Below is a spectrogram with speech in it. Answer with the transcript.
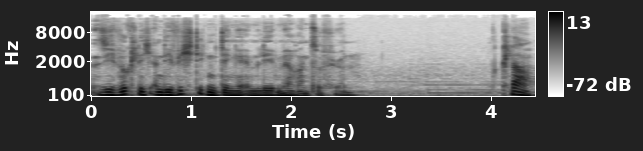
sie wirklich an die wichtigen Dinge im Leben heranzuführen. Klar,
